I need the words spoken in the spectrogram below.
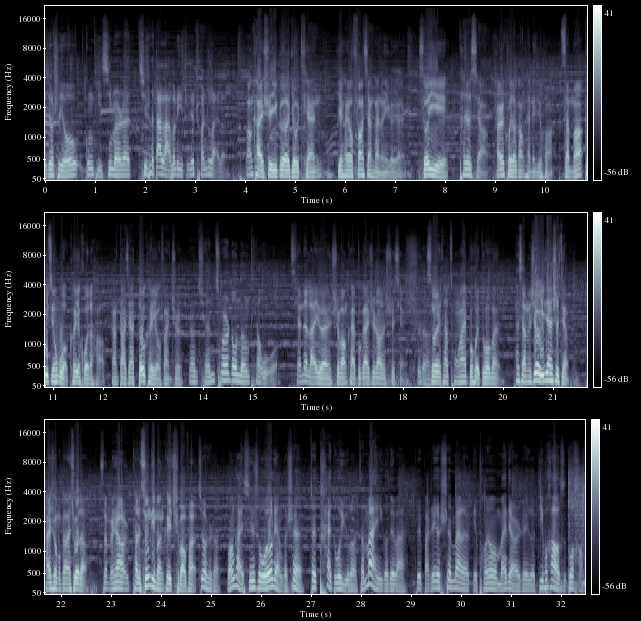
这就是由工体西门的汽车大喇叭里直接传出来的。王凯是一个有钱也很有方向感的一个人，所以他就想，还是回到刚才那句话：怎么不仅我可以活得好，让大家都可以有饭吃？让全村都能跳舞。钱的来源是王凯不该知道的事情，是的，所以他从来不会多问。他想的只有一件事情，还是我们刚才说的，怎么让他的兄弟们可以吃饱饭。就是的。王凯心说：“我有两个肾，这太多余了，咱卖一个，对吧？这把这个肾卖了，给朋友买点这个 deep house 多好。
